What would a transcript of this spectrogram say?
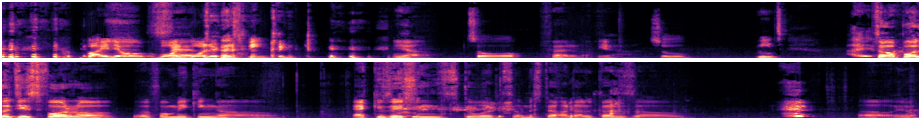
while your wa- Fair. wallet is being picked. Yeah, So fair enough. yeah, so means I, So apologies for uh, uh, for making uh, accusations towards uh, Mr. Padalkar's uh, uh, you know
